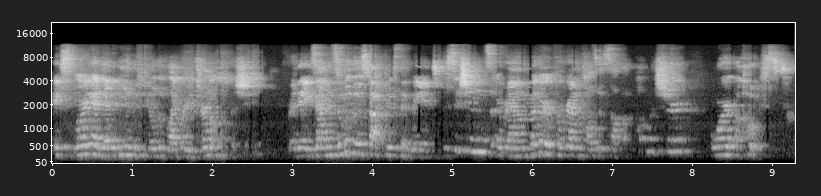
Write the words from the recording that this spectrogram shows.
Exploring Identity in the Field of Library Journal Publishing, where they examined some of those factors that weigh into decisions around whether a program calls itself a publisher or a host.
